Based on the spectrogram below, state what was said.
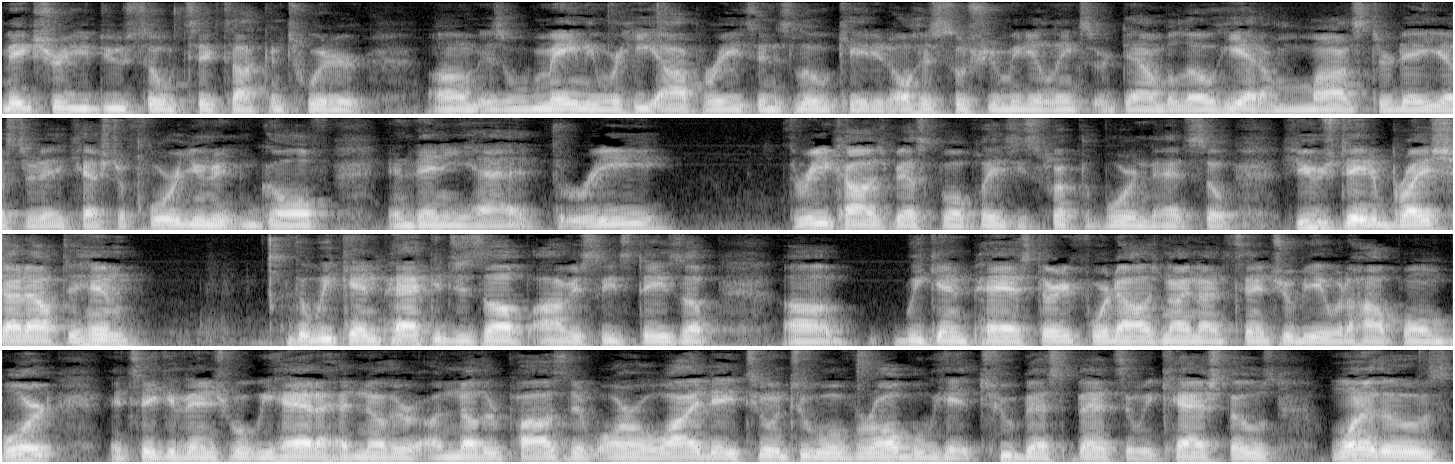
make sure you do so. TikTok and Twitter um, is mainly where he operates and is located. All his social media links are down below. He had a monster day yesterday, cashed a four unit in golf, and then he had three three college basketball plays. He swept the board in that. So huge day to Bryce. Shout out to him. The weekend package is up. Obviously, it stays up. Uh, weekend pass, $34.99. You'll be able to hop on board and take advantage of what we had. I had another another positive ROI day, two and two overall, but we had two best bets and we cashed those. One of those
